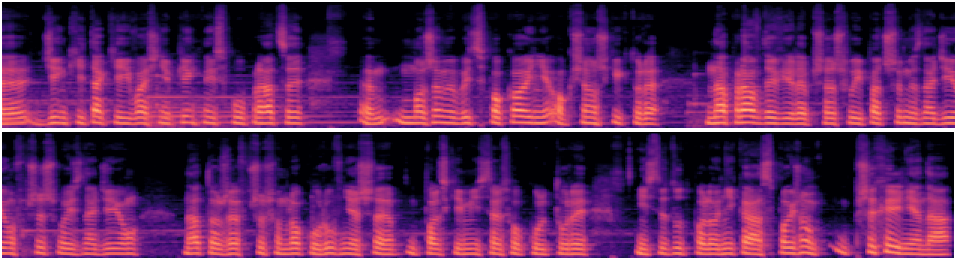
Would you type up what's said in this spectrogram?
E, Dzięki takiej właśnie pięknej współpracy em, możemy być spokojni o książki, które naprawdę wiele przeszły i patrzymy z nadzieją w przyszłość, z nadzieją na to, że w przyszłym roku również e, Polskie Ministerstwo Kultury, Instytut Polonika spojrzą przychylnie na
